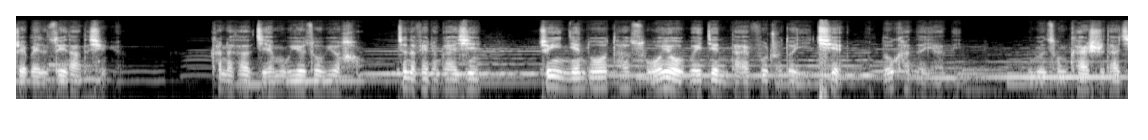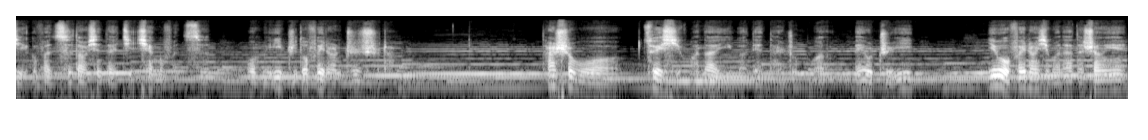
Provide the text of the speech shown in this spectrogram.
这辈子最大的幸运。看着他的节目越做越好。真的非常开心，这一年多，他所有为电台付出的一切，我们都看在眼里。我们从开始他几个粉丝到现在几千个粉丝，我们一直都非常支持他。他是我最喜欢的一个电台主播，没有之一，因为我非常喜欢他的声音。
